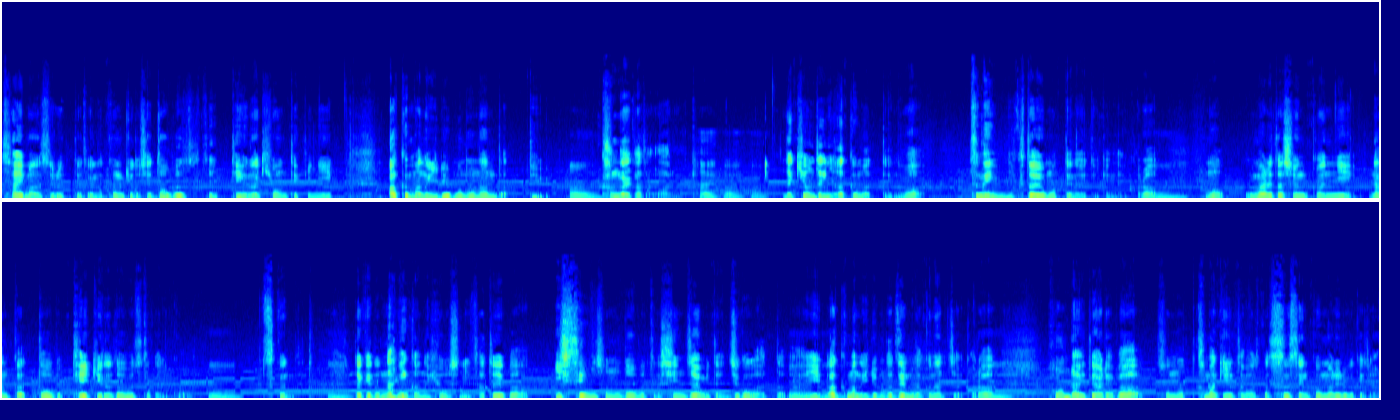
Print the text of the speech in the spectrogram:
裁判するっていうのを根拠として動物っていうのは基本的に悪魔の入れ物なんだっていう考え方があるわけ。はいはいで基本的に悪魔っていうのは常に肉体を持ってないといけないから、うん。もう生まれた瞬間になんか動物低級な動物とかにこううん。つくんだと。うん。だけど何かの拍子に例えば一斉にその動物が死んじゃうみたいな事故があった場合、うんうん。悪魔の入れ物が全部なくなっちゃうから、うん。本来であればそのカマキリの卵とか数千個生まれるわけじゃん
